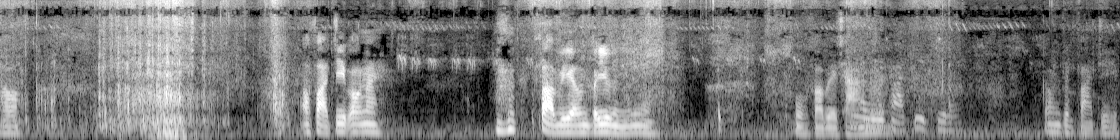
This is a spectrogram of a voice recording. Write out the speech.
เอาเอา ฝาจีบออกหน่อย ฝาเบียร์มันไปอยู่อย่างนี้ไงโอ้ฝาเบียร์ช้างไม่ด้รู้วยขาจีบคืออะไรก็มันเป็นฝาจีบ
